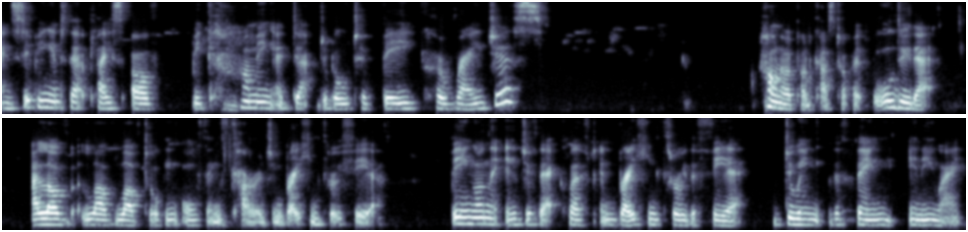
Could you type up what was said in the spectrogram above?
and stepping into that place of becoming adaptable to be courageous. Whole nother podcast topic, but we'll do that. I love, love, love talking all things courage and breaking through fear. Being on the edge of that cliff and breaking through the fear, doing the thing anyway,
